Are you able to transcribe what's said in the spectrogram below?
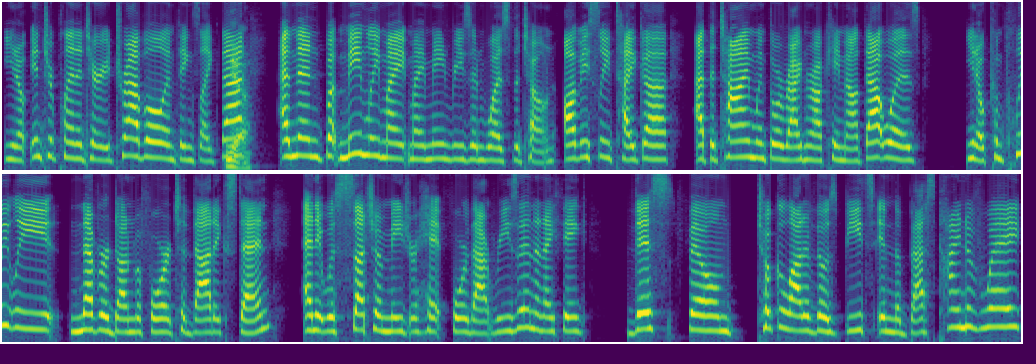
you know, interplanetary travel and things like that. Yeah. And then, but mainly my my main reason was the tone. Obviously, Taika at the time when Thor Ragnarok came out, that was, you know, completely never done before to that extent. And it was such a major hit for that reason. And I think this film took a lot of those beats in the best kind of way.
